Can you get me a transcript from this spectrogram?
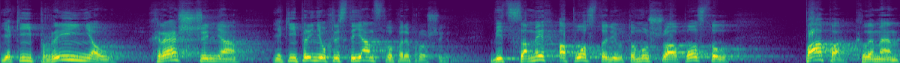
який прийняв хрещення, який прийняв християнство, перепрошую, від самих апостолів, тому що апостол Папа Клемент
